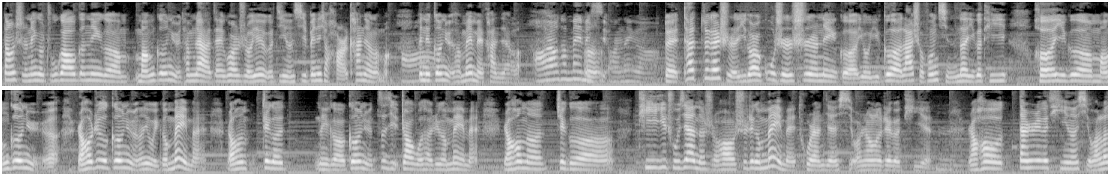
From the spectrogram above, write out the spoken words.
当时那个竹高跟那个盲歌女他们俩在一块的时候，也有个激情戏，被那小孩看见了嘛，被那歌女她妹妹看见了。啊，然后她妹妹喜欢那个。对他最开始的一段故事是那个有一个拉手风琴的一个 T 和一个盲歌女，然后这个歌女呢有一个妹妹，然后这个那个歌女自己照顾她这个妹妹，然后呢这个。T 一出现的时候，是这个妹妹突然间喜欢上了这个 T，然后但是这个 T 呢，喜欢了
